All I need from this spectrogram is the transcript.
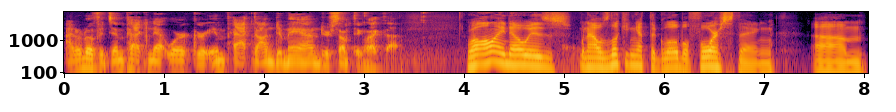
I don't know if it's Impact Network or Impact on Demand or something like that. Well, all I know is when I was looking at the Global Force thing, um,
